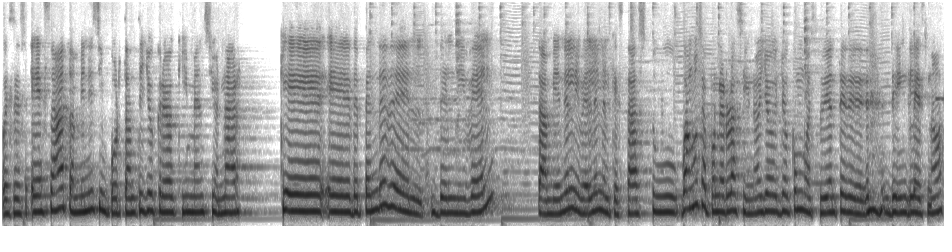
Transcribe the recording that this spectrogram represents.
pues es esa. También es importante, yo creo, aquí mencionar que eh, depende del, del, nivel, también del nivel en el que estás tú. Vamos a ponerlo así, ¿no? Yo, yo como estudiante de, de inglés, ¿no?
